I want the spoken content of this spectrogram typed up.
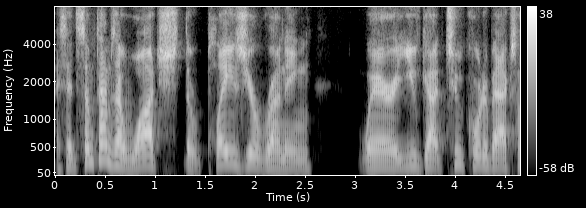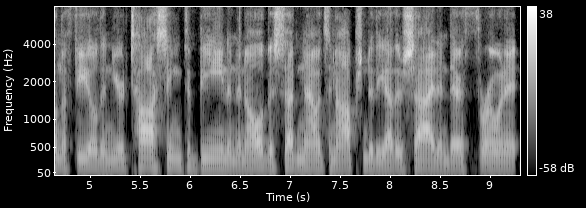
i said sometimes i watch the plays you're running where you've got two quarterbacks on the field and you're tossing to bean and then all of a sudden now it's an option to the other side and they're throwing it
